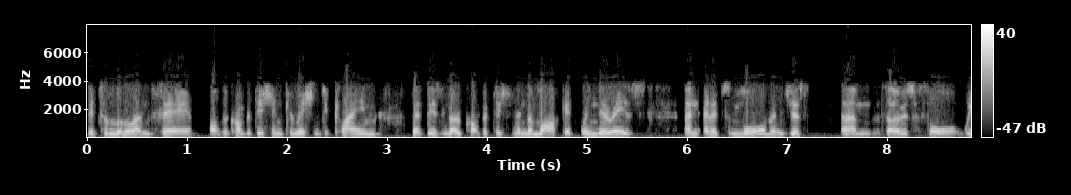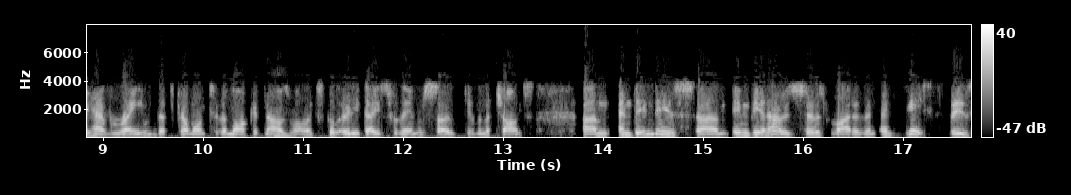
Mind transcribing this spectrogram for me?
it's a little unfair of the competition commission to claim that there's no competition in the market when there is, and and it's more than just um, those four. We have Rain that's come onto the market now as well. It's still early days for them, so give them a chance. Um, and then there's um, MVNOs, service providers, and, and yes, there's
